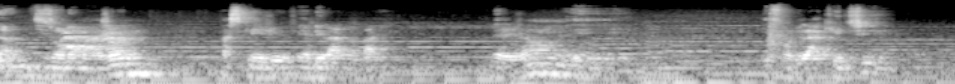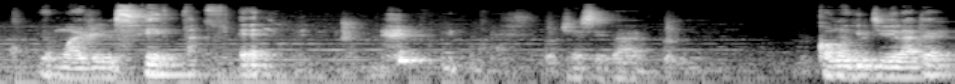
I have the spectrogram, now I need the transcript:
dans, disons, dans ma zone, parce que je viens de la campagne. Les gens, et, ils font de la culture. Et moi, je ne sais pas faire. je ne sais pas comment cultiver la terre.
